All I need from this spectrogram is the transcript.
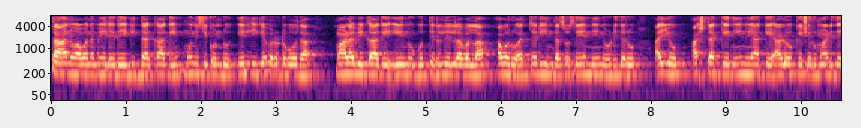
ತಾನು ಅವನ ಮೇಲೆ ರೇಗಿದ್ದಕ್ಕಾಗಿ ಮುನಿಸಿಕೊಂಡು ಎಲ್ಲಿಗೆ ಹೊರಟು ಹೋದ? ಮಾಳವಿಕಾಗೆ ಏನೂ ಗೊತ್ತಿರಲಿಲ್ಲವಲ್ಲ. ಅವರು ಅಚ್ಚರಿಯಿಂದ ಸೊಸೆಯನ್ನೇ ನೋಡಿದರು. ಅಯ್ಯೋ, ಅಷ್ಟಕ್ಕೆ ನೀನು ಯಾಕೆ ಅಳೋಕೆ ಶುರು ಮಾಡಿದೆ?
